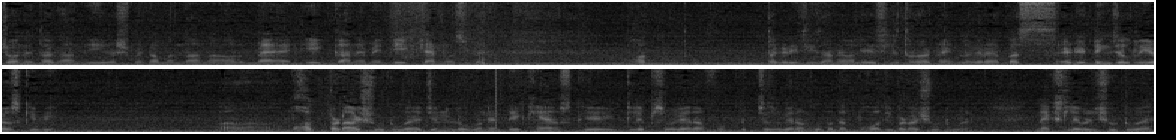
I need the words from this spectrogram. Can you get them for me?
जौनिता गांधी रश्मिका मंदाना और मैं एक गाने में एक कैनवस पे। बहुत तगड़ी चीज़ आने वाली है इसलिए थोड़ा टाइम लग रहा है। बस एडिटिंग चल रही है उसकी भी। आ, बहुत बड़ा शूट हुआ है। जिन लोगों ने देखे हैं उसके क्लिप्स वगैरह पिक्चर्स वगैरह उनको पता है बहुत ही बड़ा शूट हुआ है। नेक्स्ट लेवल शूट हुआ है।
